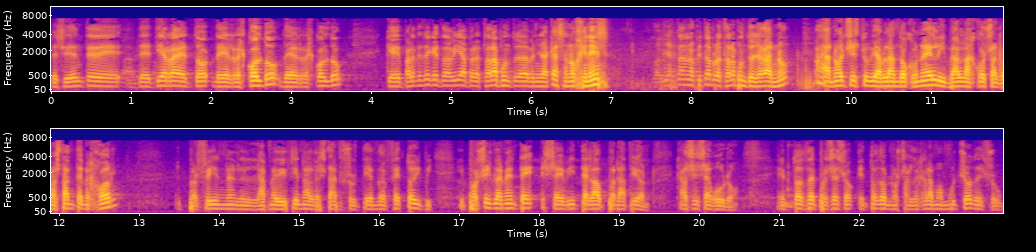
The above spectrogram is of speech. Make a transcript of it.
presidente de, Tierra del Rescoldo, del Rescoldo, que parece ser que todavía, pero estará a punto de venir a casa, ¿no, Ginés? Todavía está en el hospital, pero estará a punto de llegar, ¿no? Anoche estuve hablando con él y van las cosas bastante mejor. Por fin las medicinas le están surtiendo efecto y, posiblemente se evite la operación, casi seguro. Entonces, pues eso, que todos nos alegramos mucho de su,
